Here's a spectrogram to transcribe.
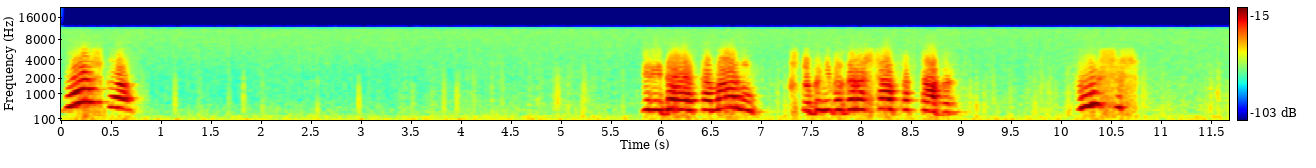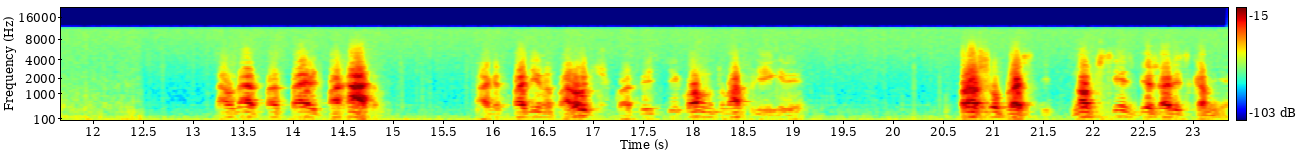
Мушка! Передай атаману, чтобы не возвращался в табор. Слышишь? Солдат поставить по хатам, а господину поручику отвезти комнату во флигеле. Прошу простить, но все сбежались ко мне.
